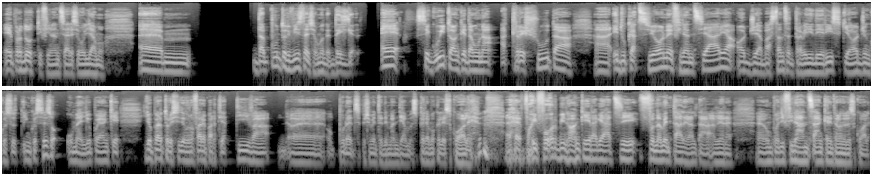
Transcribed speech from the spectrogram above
e ai prodotti finanziari, se vogliamo. Ehm, dal punto di vista diciamo, del, è seguito anche da una accresciuta uh, educazione finanziaria, oggi è abbastanza intravedi dei rischi oggi in questo, in questo, senso, o meglio, poi anche gli operatori si devono fare parte attiva eh, oppure semplicemente demandiamo, speriamo che le scuole eh, poi formino anche i ragazzi, fondamentale in realtà avere eh, un po' di finanza anche all'interno delle scuole.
